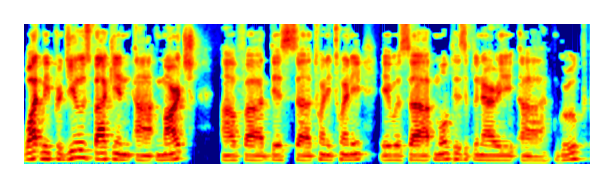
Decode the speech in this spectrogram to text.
what we produced back in uh, March of uh, this 2020, it was a multidisciplinary group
